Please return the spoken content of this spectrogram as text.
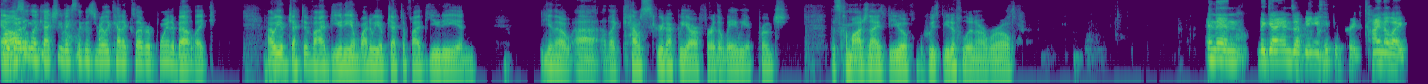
And oh, also like actually makes like this really kind of clever point about like how we objectify beauty and why do we objectify beauty and you know uh like how screwed up we are for the way we approach this homogenized view of who's beautiful in our world. And then the guy ends up being a hypocrite, kind of like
